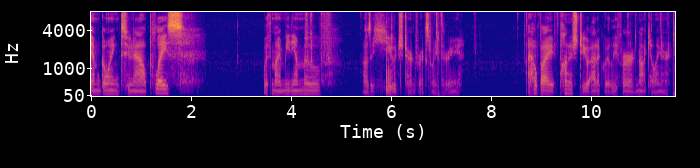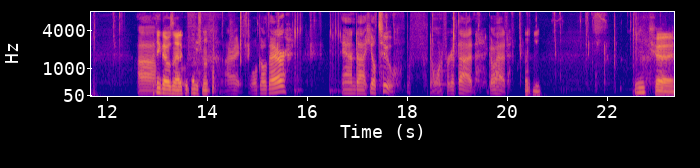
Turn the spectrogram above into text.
am going to now place with my medium move. That was a huge turn for X23. I hope I punished you adequately for not killing her. Um, I think that was an adequate punishment. All right, we'll go there and uh, heal two. Don't want to forget that. Go ahead. Mhm. Okay.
